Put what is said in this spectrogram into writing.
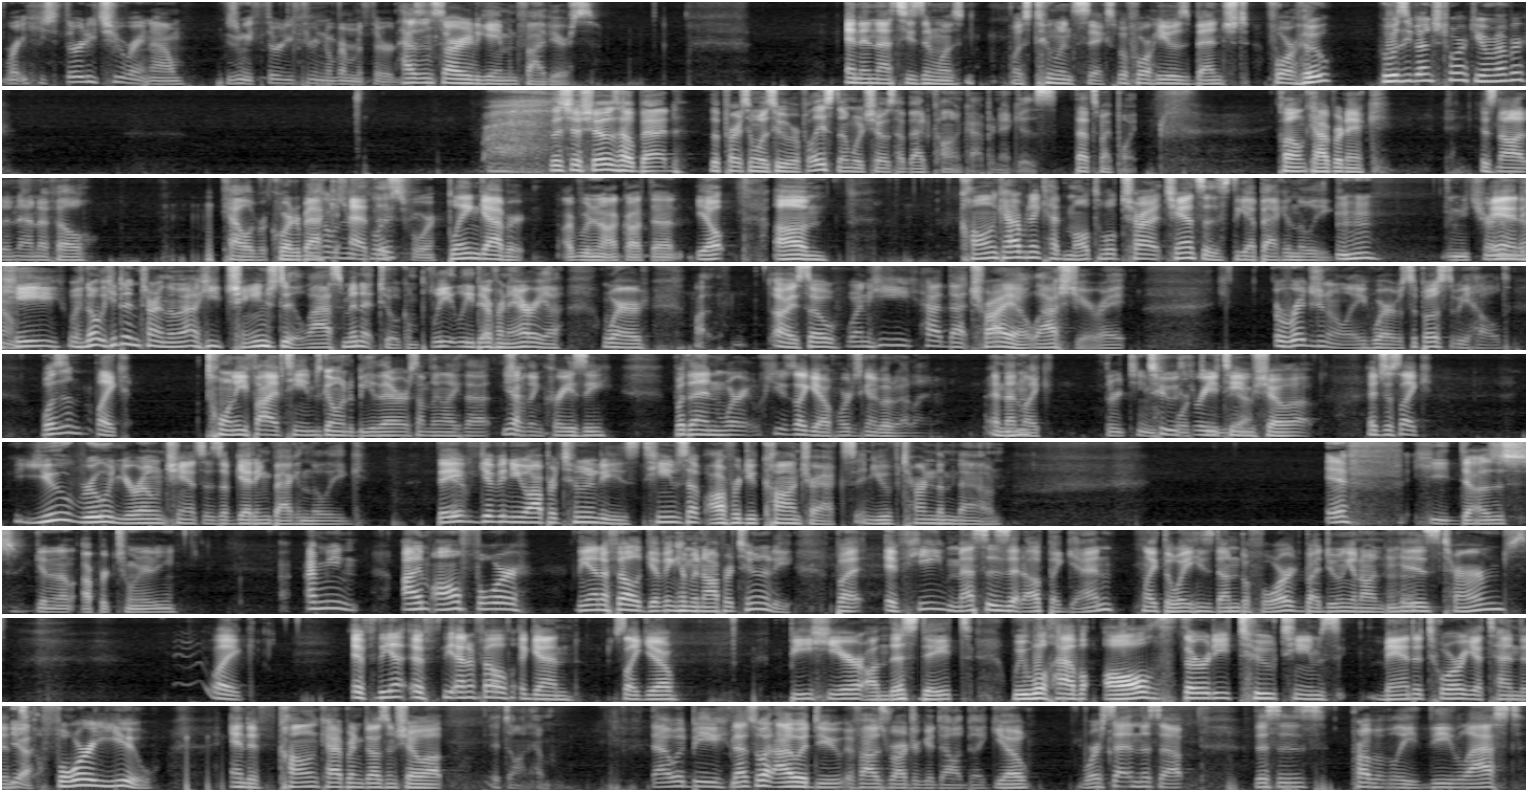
right, he's 32 right now. He's gonna be 33 November 3rd. Hasn't started a game in five years. And in that season was was two and six before he was benched for who? Who was he benched for? Do you remember? this just shows how bad the person was who replaced him, which shows how bad Colin Kaepernick is. That's my point. Colin Kaepernick is not an NFL caliber quarterback was at this. for? Blaine Gabbert. I would not got that. Yep. Um, Colin Kaepernick had multiple tri- chances to get back in the league, Mm-hmm. And you turned it and he well, no, he didn't turn them out. He changed it last minute to a completely different area. Where, uh, all right, so when he had that tryout last year, right? Originally, where it was supposed to be held, wasn't like twenty five teams going to be there or something like that. Yeah. Something crazy. But then where he was like, "Yo, we're just gonna go to Atlanta," and then Mhm. like 13, two, 14, three yeah. teams show up. It's just like you ruin your own chances of getting back in the league. They've If- given you opportunities. Teams have offered you contracts, and you've turned them down. If he does get an opportunity, I mean, I'm all for the NFL giving him an opportunity, but if he messes it up again, like the way he's done before by doing it on Mhm. his terms, like if the if the NFL again, it's like yo, be here on this date. We will have all 32 teams mandatory attendance Yeah. for you. And if Colin Kaepernick doesn't show up, it's on him. That would be that's what I would do if I was Roger Goodell. I'd be like, "Yo, we're setting this up. This is probably the last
